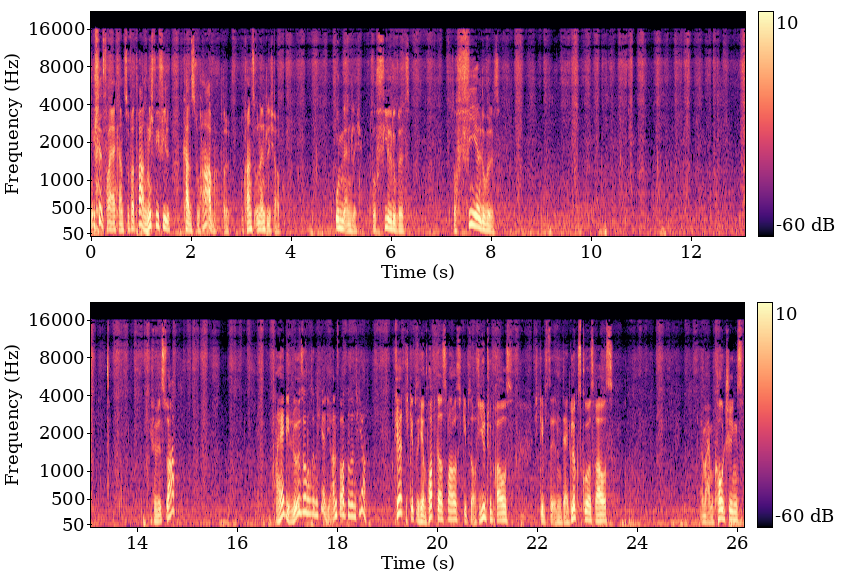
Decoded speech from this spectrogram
Wie viel Freiheit kannst du vertragen? Nicht wie viel kannst du haben, weil du kannst unendlich haben. Unendlich. So viel du willst. So viel du willst. Wie viel willst du haben? Hey, die Lösungen sind hier, die Antworten sind hier. Ich gebe sie hier im Podcast raus, ich gebe sie auf YouTube raus, ich gebe sie in der Glückskurs raus in meinen Coachings.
